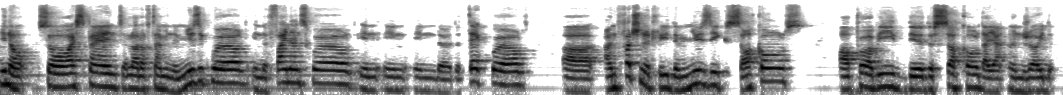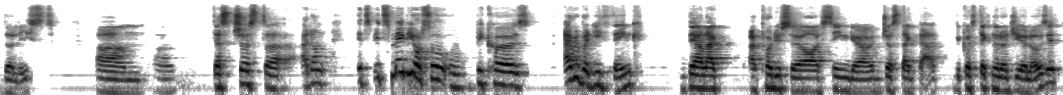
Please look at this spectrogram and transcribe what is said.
you know so i spent a lot of time in the music world in the finance world in in in the, the tech world uh, unfortunately the music circles are probably the, the circle that I enjoyed the least. Um, uh, that's just, uh, I don't, it's, it's maybe also because everybody think they're like a producer or a singer just like that because technology allows it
